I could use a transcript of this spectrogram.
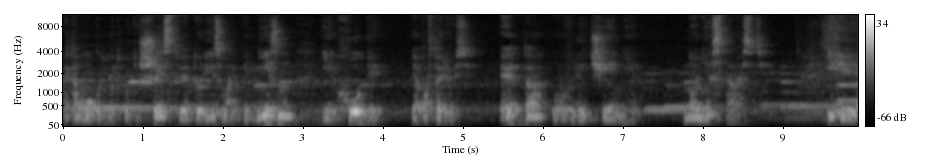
это могут быть путешествия, туризм, альпинизм. И хобби, я повторюсь, это увлечение, но не страсть. И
